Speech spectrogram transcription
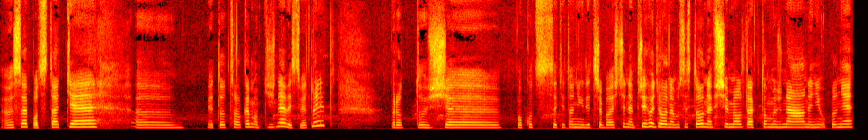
ve své podstatě um, je to celkem obtížné vysvětlit, protože pokud se ti to nikdy třeba ještě nepřihodilo nebo si z toho nevšiml, tak to možná není úplně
